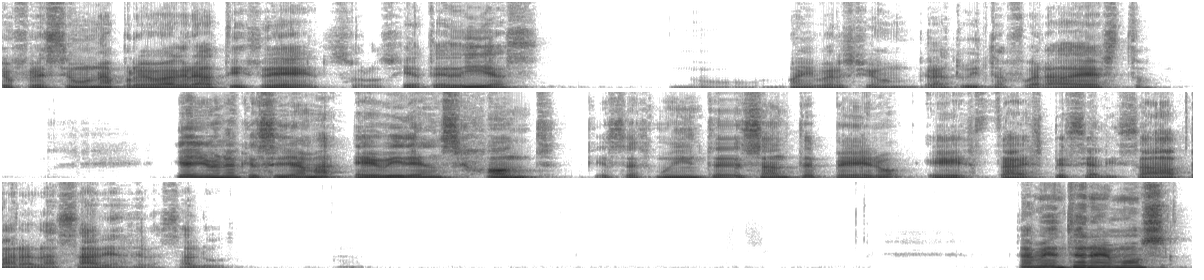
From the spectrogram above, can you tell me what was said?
que ofrece una prueba gratis de solo 7 días. No, hay versión gratuita fuera de esto. Y hay una que se llama Evidence Hunt, que esa es muy interesante, pero está especializada para las áreas de la salud. También tenemos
